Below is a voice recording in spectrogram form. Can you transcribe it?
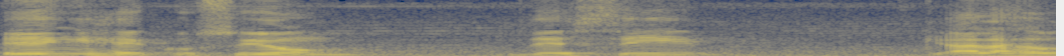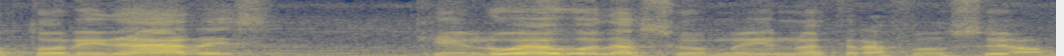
en ejecución. Decir a las autoridades que luego de asumir nuestra función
